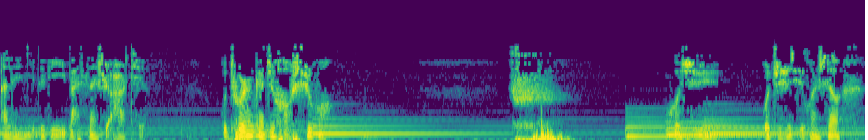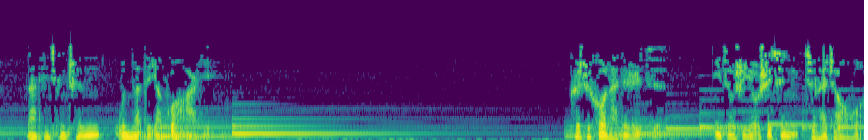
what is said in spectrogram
暗恋你的第一百三十二天，我突然感觉好失望。或许我只是喜欢上那天清晨温暖的阳光而已。可是后来的日子，你总是有事情就来找我，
